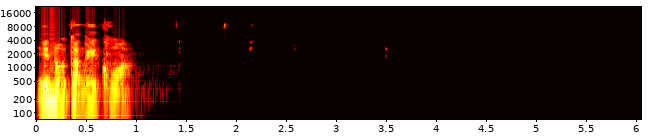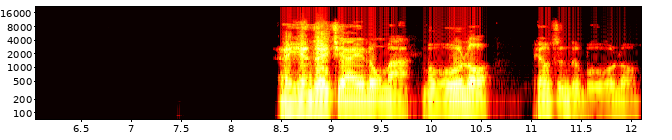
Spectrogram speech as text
演互大家看。哎，现在遮个拢嘛无咯，标准都无咯。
